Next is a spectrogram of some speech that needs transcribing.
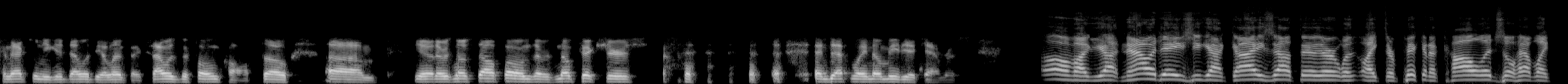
connect when you get done with the Olympics. That was the phone call. So, um, you know, there was no cell phones, there was no pictures, and definitely no media cameras. Oh my God! Nowadays, you got guys out there when like they're picking a college. They'll have like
